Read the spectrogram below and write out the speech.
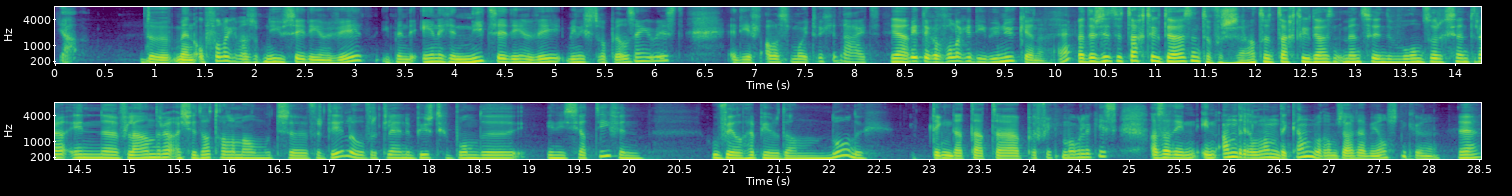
ja, de, mijn opvolger was opnieuw CD&V. Ik ben de enige niet-CD&V-minister op welzijn geweest. En die heeft alles mooi teruggedraaid. Ja. Met de gevolgen die we nu kennen. Hè? Maar er zitten 80.000, of er zaten 80.000 mensen in de woonzorgcentra in uh, Vlaanderen. Als je dat allemaal moet uh, verdelen over kleine buurtgebonden initiatieven, hoeveel heb je er dan nodig? Ik denk dat dat uh, perfect mogelijk is. Als dat in, in andere landen kan, waarom zou dat bij ons niet kunnen? Ja.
